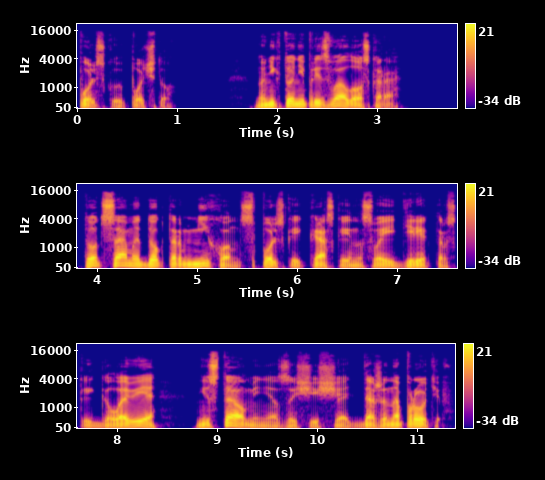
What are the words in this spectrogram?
польскую почту. Но никто не призвал Оскара. Тот самый доктор Михон с польской каской на своей директорской голове не стал меня защищать, даже напротив.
